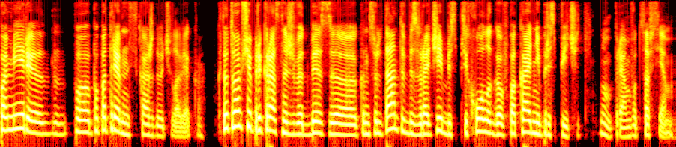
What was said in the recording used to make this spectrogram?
по мере, по, по потребности каждого человека. Кто-то вообще прекрасно живет без э, консультантов, без врачей, без психологов, пока не приспичит. Ну, прям вот совсем.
